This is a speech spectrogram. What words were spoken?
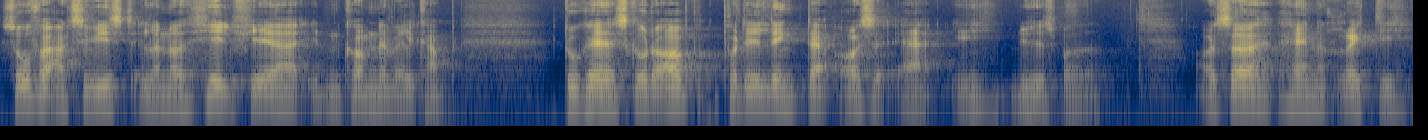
sofaaktivist eller noget helt fjerde i den kommende valgkamp. Du kan skrive dig op på det link, der også er i nyhedsbrevet. Og så have en rigtig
